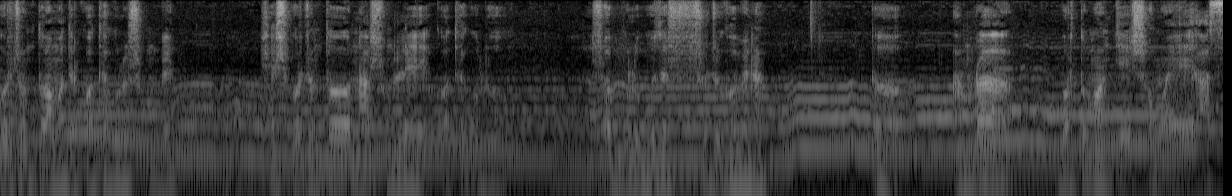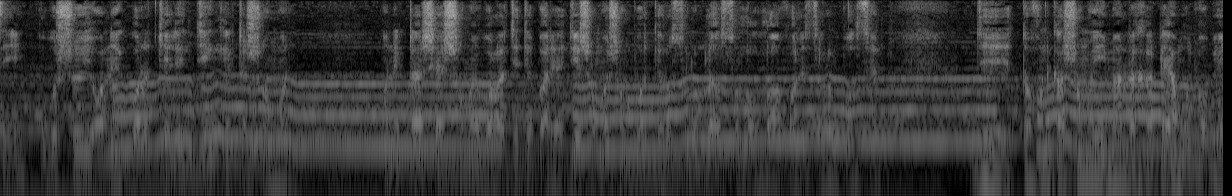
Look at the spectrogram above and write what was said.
পর্যন্ত আমাদের কথাগুলো শুনবেন। শেষ পর্যন্ত না শুনলে কথাগুলো, সবগুলো বোঝার সুযোগ হবে না। তো আমরা বর্তমান যে সময়ে আছি, অবশ্যই অনেক বড় চ্যালেঞ্জিং একটা সময়। অনেকটা শেষ সময় বলা যেতে পারে, যে সময় সম্পর্কে রসুল্লাহ সাল্লাম বলছেন যে, তখনকার সময় ইমান রাখাটা এমন হবে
